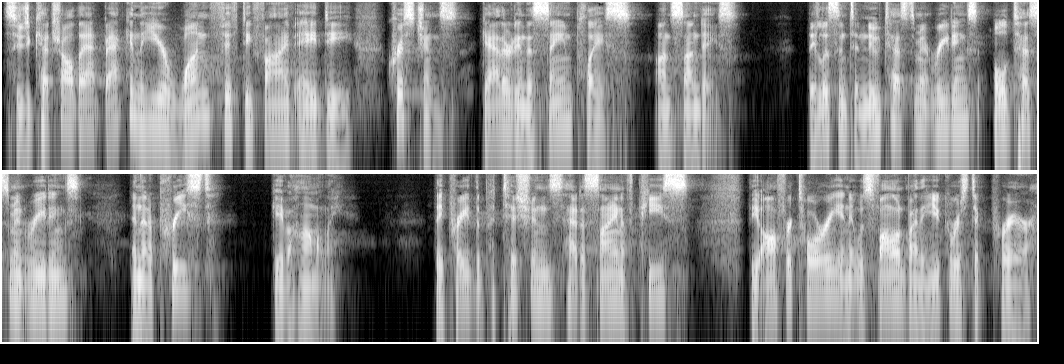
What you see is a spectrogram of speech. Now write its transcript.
So, did you catch all that? Back in the year 155 AD, Christians gathered in the same place on Sundays. They listened to New Testament readings, Old Testament readings, and then a priest gave a homily. They prayed the petitions, had a sign of peace, the offertory, and it was followed by the Eucharistic prayer.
